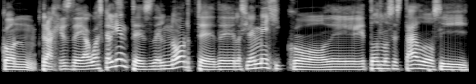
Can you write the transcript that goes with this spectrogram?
con trajes de aguas calientes, del norte, de la Ciudad de México, de todos los estados y,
